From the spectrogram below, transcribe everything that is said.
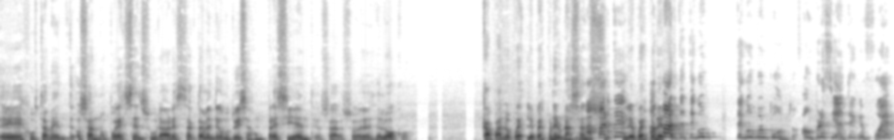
eh, justamente, o sea, no puedes censurar exactamente como tú dices, a un presidente, o sea, eso es de loco. Capaz lo le puedes poner una sanción. Aparte, le puedes poner, aparte tengo, un, tengo un buen punto. A un presidente que fue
